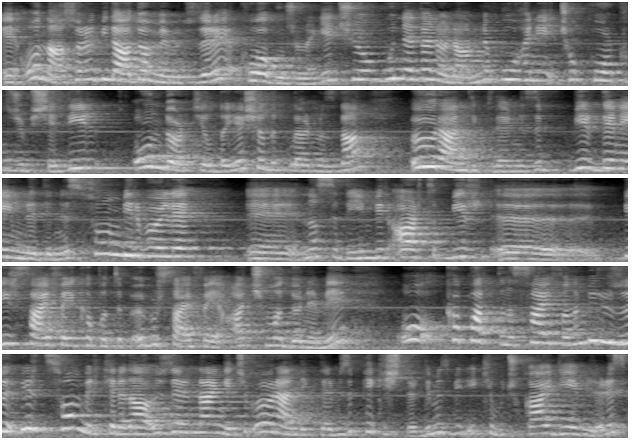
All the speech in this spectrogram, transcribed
e, ondan sonra bir daha dönmemek üzere Kova burcuna geçiyor. Bu neden önemli? Bu hani çok korkutucu bir şey değil. 14 yılda yaşadıklarınızdan öğrendiklerinizi bir deneyimlediniz. Son bir böyle e, nasıl diyeyim bir artık bir e, bir sayfayı kapatıp öbür sayfayı açma dönemi. O kapattığınız sayfanın bir, bir son bir kere daha üzerinden geçip öğrendiklerimizi pekiştirdiğimiz bir iki buçuk ay diyebiliriz.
